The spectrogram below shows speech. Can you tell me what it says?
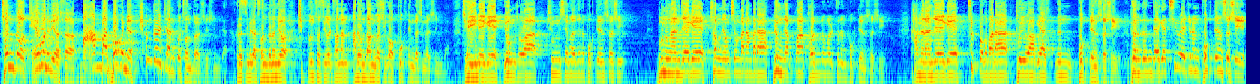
전도 대원이 되어서 마음만 먹으면 힘들지 않고 전도할 수 있습니다. 그렇습니다. 전도는요 기쁜 소식을 전하는 아름다운 것이고 복된 것인 것입니다. 죄인에게 용서와 중생을 주는 복된 소식, 무능한 자에게 성령 충만한 바라 능력과 권능을 주는 복된 소식, 가난한 자에게 축복을 받아 부유하게 하는 복된 소식, 병든 자에게 치료해주는 복된 소식,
